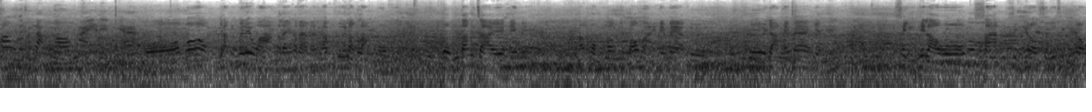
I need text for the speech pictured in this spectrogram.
ห้องไว้สำหรับน้องไหมอะไรอย่างเงี้ยโอ้ก็ยังไม่ได้วางอะไรขนาดนั้นครับ คือหลักๆผมผม ตั้งใจให้แม่ครับผมก็มีเป้าหมายให้แม่คือ คืออยากให้แม่เห็นสิ่งที่เราสร้างสิ่งที่เราซื้อสิ่งที่เรา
